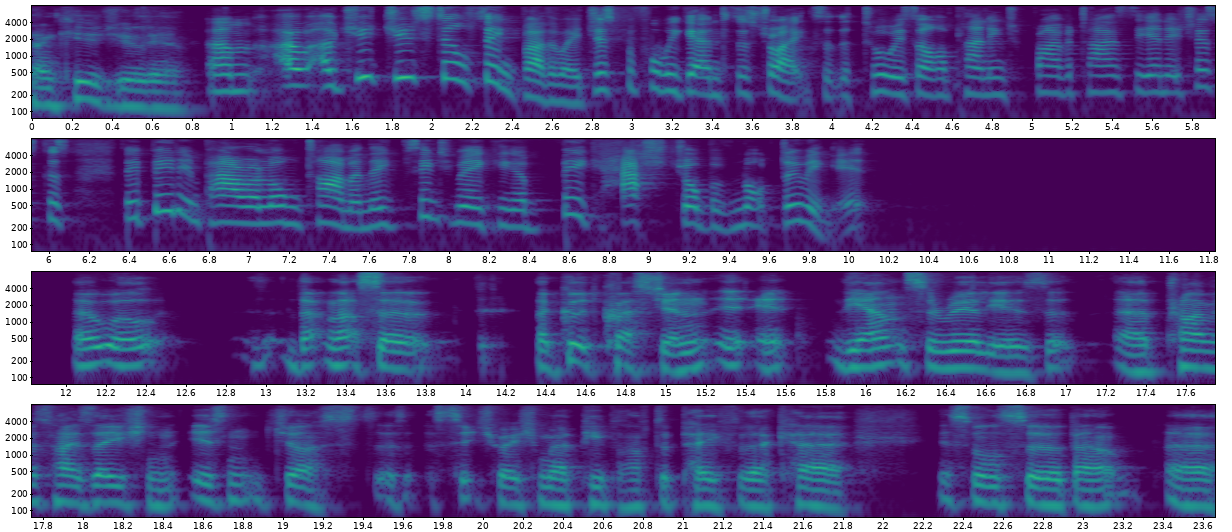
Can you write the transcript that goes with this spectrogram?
Thank you, Julia. Um, oh, oh, do, you, do, you, still think, by the way, just before we get into the strikes, that the Tories are planning to privatise the NHS? Because they've been in power a long time and they seem to be making a big hash job of not doing it. Uh, well, that, that's a, a good question. It, it, the answer really is that uh, privatisation isn't just a, a, situation where people have to pay for their care. It's also about uh,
